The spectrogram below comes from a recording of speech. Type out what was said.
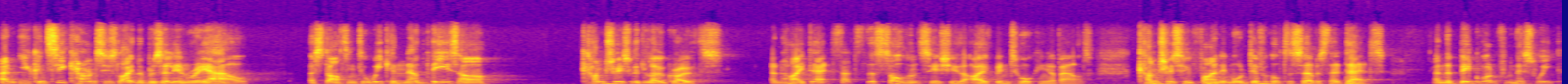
and you can see currencies like the Brazilian real are starting to weaken. Now these are countries with low growths and high debts. That's the solvency issue that I've been talking about. Countries who find it more difficult to service their debts. And the big one from this week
